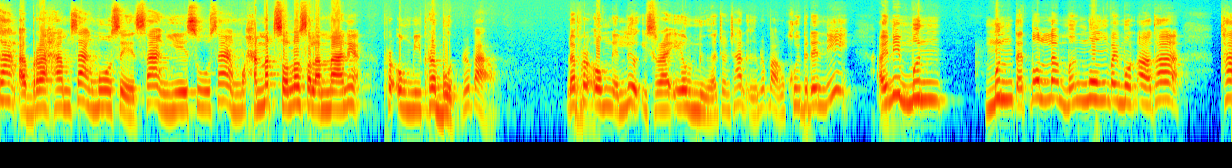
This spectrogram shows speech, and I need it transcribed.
สร้างอับราฮัมสร้างโมเสสสร้างเยซูสร้างมุฮัมมัดสุลลัลสลัมมาเนี่ยพระองค์มีพระบุตรหรือเปล่า และพระองค์เนี่ยเลือกอิสราเอลเหนือชนชาติอื่นหรือเปล่าคุยประเด็นนี้ไอ้นี่มึนมึนแต่ต้นแล้วเหมือนงงไปหมดอ่าถ้า ถ้า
